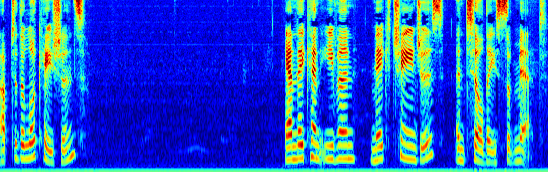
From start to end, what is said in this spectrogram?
up to the locations and they can even make changes until they submit.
